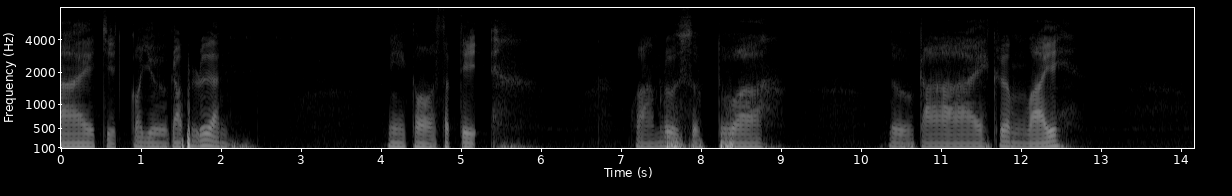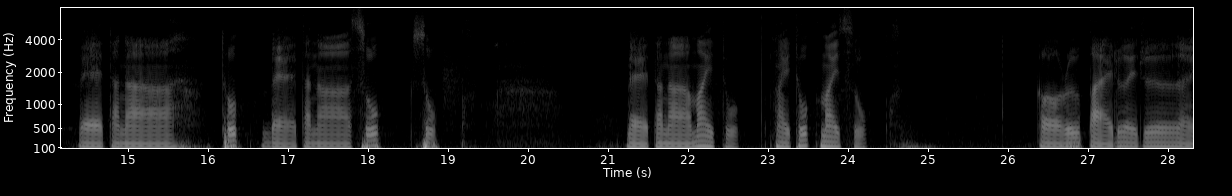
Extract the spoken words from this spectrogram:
ายจิตก็อยู่กับเรื่อง นี่ก็สติ ความรู้สึกตัว ดูกายเครื่องไหวเวทนาทุกเวทนาสุขสุขเวทนาไม่ทุกข์ ไม่ทุกข์ไม่สุข ก็รู้ไปเรื่อย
